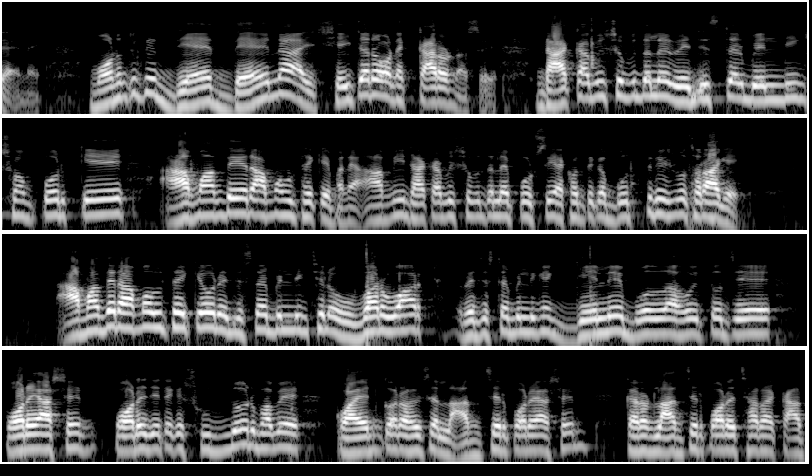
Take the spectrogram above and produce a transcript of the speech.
দেয় নাই। মনোযোগ দিয়ে দেয় নাই, সেইটারও অনেক কারণ আছে। ঢাকা বিশ্ববিদ্যালয়ের রেজিস্টার বিল্ডিং সম্পর্কে আমাদের আমল থেকে মানে আমি ঢাকা বিশ্ববিদ্যালয়ে পড়ছি এখন থেকে বত্রিশ বছর আগে আমাদের আমল থেকেও রেজিস্টার বিল্ডিং ছিল ওভারওয়ার্ক রেজিস্টার বিল্ডিংয়ে গেলে বলা হইতো যে পরে আসেন, পরে যেটাকে সুন্দরভাবে কয়েন করা হয়েছে লাঞ্চের পরে আসেন। কারণ লাঞ্চের পরে ছাড়া কাজ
